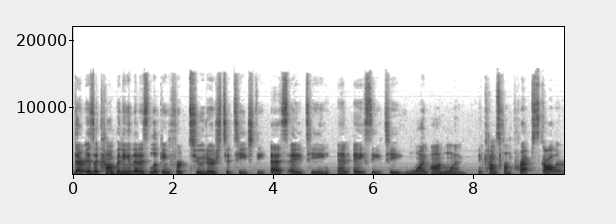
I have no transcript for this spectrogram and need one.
there is a company that is looking for tutors to teach the SAT and ACT one-on-one. It comes from PrepScholar.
